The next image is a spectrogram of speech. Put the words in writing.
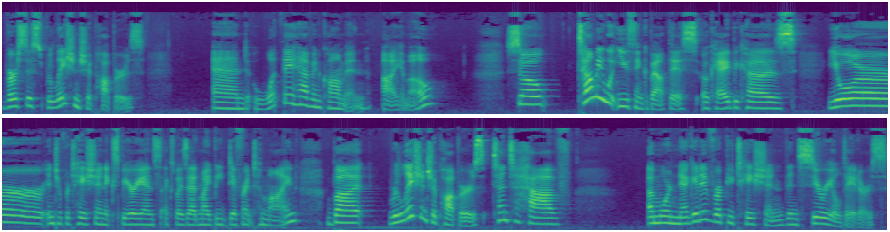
versus relationship hoppers and what they have in common, IMO. So, tell me what you think about this, okay? Because your interpretation, experience, XYZ might be different to mine, but relationship hoppers tend to have a more negative reputation than serial daters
